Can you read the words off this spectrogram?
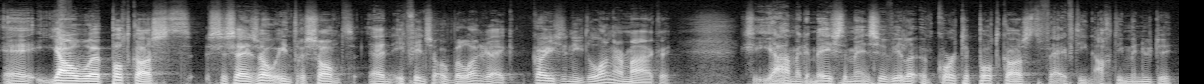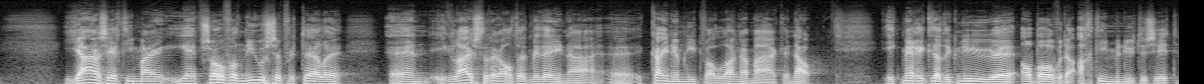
uh, jouw podcast, ze zijn zo interessant. En ik vind ze ook belangrijk. Kan je ze niet langer maken? Ik zeg, ja, maar de meeste mensen willen een korte podcast, 15, 18 minuten. Ja, zegt hij, maar je hebt zoveel nieuws te vertellen. En ik luister er altijd meteen naar. Uh, kan je hem niet wel langer maken? Nou, ik merk dat ik nu uh, al boven de 18 minuten zit.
